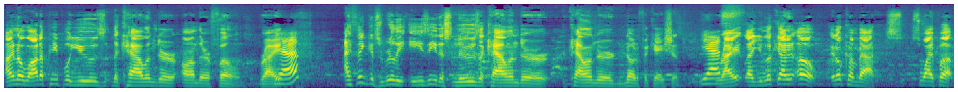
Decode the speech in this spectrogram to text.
I know a lot of people use the calendar on their phone, right? Yeah. I think it's really easy to snooze a calendar calendar notification. Yes. Right? Like you look at it, oh, it'll come back. S- swipe up.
